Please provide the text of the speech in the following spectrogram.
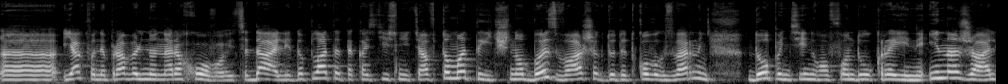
Е, Як вони правильно нараховуються. Далі доплата така здійснюється автоматично, без ваших додаткових звернень до Пенсійного фонду України. І, на жаль,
